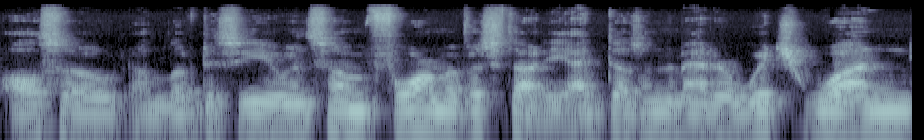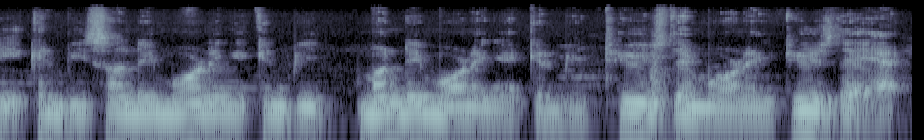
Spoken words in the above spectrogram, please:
also, I'd love to see you in some form of a study. It doesn't matter which one. It can be Sunday morning. It can be Monday morning. It can be Tuesday morning. Tuesday at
